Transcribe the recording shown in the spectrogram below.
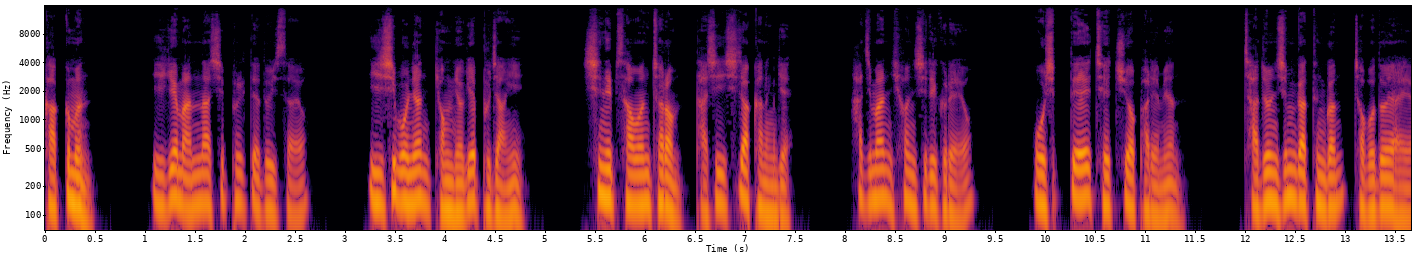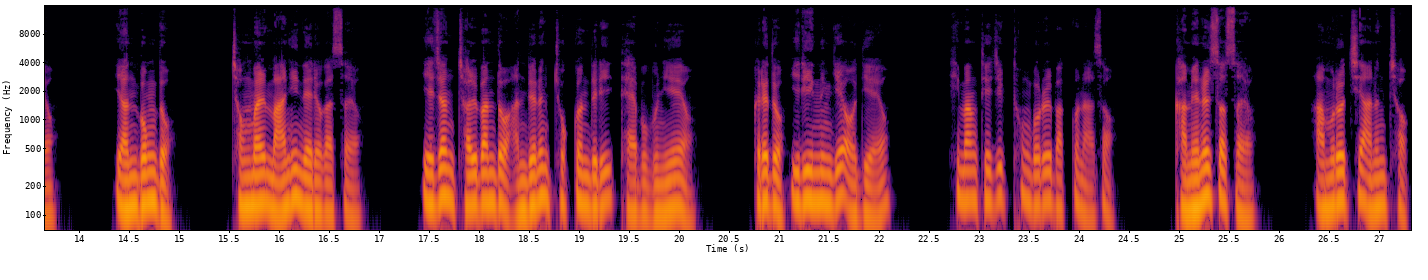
가끔은 이게 맞나 싶을 때도 있어요. 25년 경력의 부장이 신입사원처럼 다시 시작하는 게 하지만 현실이 그래요. 50대에 재취업하려면 자존심 같은 건 접어둬야 해요. 연봉도 정말 많이 내려갔어요. 예전 절반도 안 되는 조건들이 대부분이에요. 그래도 일이 있는 게 어디예요? 희망퇴직 통보를 받고 나서 가면을 썼어요. 아무렇지 않은 척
